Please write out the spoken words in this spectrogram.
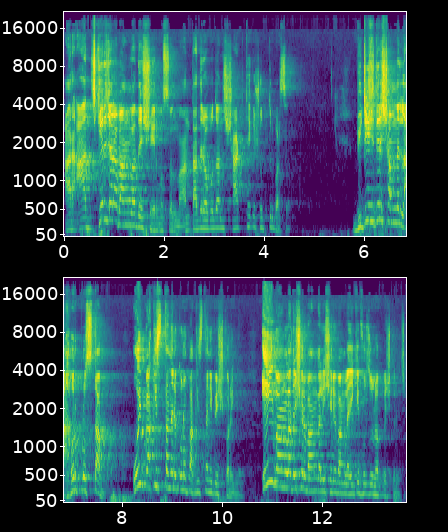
আর আজকের যারা বাংলাদেশের মুসলমান, তাদের অবদান ষাট থেকে সত্তর পার্সেন্ট। ব্রিটিশদের সামনে লাহোর প্রস্তাব, ওই পাকিস্তানের কোনো পাকিস্তানি পেশ করেনি। এই বাংলাদেশের বাঙালি শেরে বাংলা একে ফজল হক পেশ করেছে।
